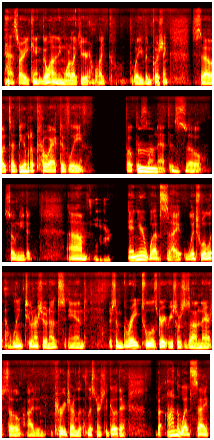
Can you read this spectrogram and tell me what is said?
sorry, you can't go on anymore like you're like the way you've been pushing. So to be able to proactively focus mm. on that, that's so so needed. Um, yeah. In your website, which we'll link to in our show notes, and there's some great tools, great resources on there. So I'd encourage our li- listeners to go there. But on the website,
